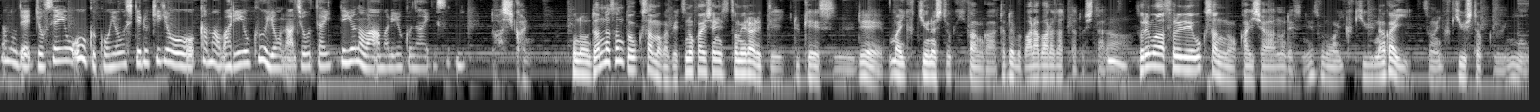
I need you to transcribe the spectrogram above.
なので、女性を多く雇用している企業が、まあ、割を食うような状態っていうのはあまり良くないですよね。確かに。この旦那さんと奥様が別の会社に勤められているケースで、まあ育休の取得期間が例えばバラバラだったとしたら、うんそれはそれで奥さんの会社のですね、その育休、長いその育休取得に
